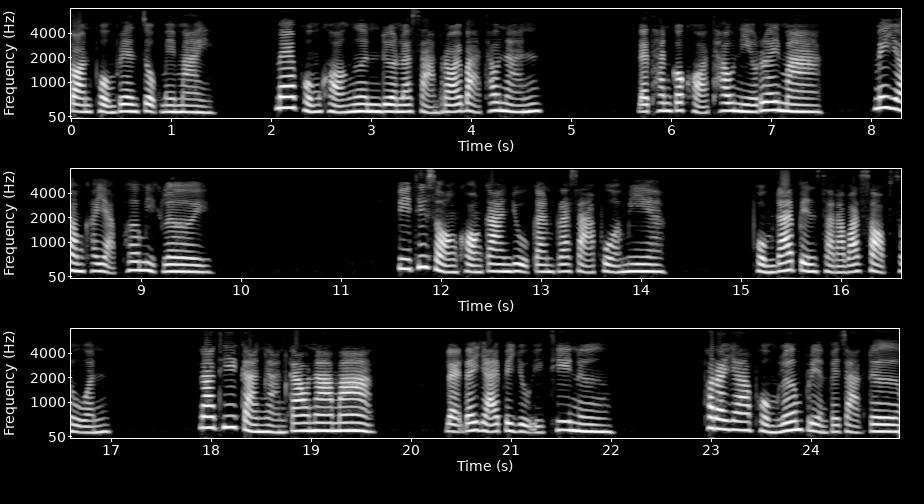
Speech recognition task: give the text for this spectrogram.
ตอนผมเรียนจบใหม่ ๆ แม่ผมขอเงินเดือนละ 300 บาทเท่านั้น และท่านก็ขอเท่านี้เรื่อยมา ไม่ยอมขยับเพิ่มอีกเลย ปีที่สองของการอยู่กันประษาผัวเมีย ผมได้เป็นสารวัตรสอบสวน หน้าที่การงานก้าวหน้ามาก และได้ย้ายไปอยู่อีกที่หนึ่ง ภรรยาผมเริ่มเปลี่ยนไปจากเดิม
